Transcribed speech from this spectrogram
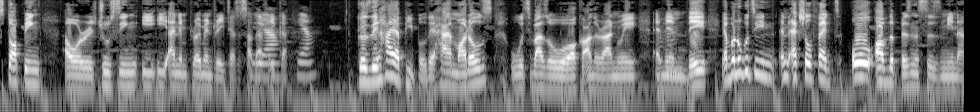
stopping or reducing e, e unemployment rate as South yeah, Africa yeah. Because they hire people. They hire models ukuthi walk on the runway and then mm-hmm. they yabona ukuthi in, in actual fact all of the businesses mina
